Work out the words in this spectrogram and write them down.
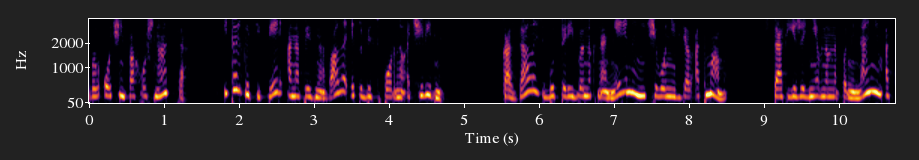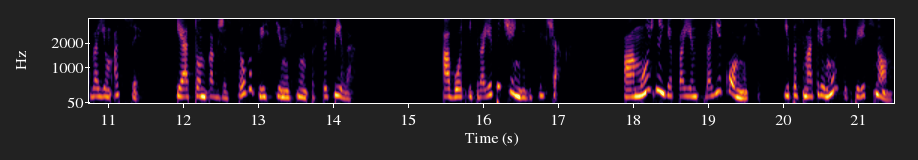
был очень похож на отца, и только теперь она признавала эту бесспорную очевидность. Казалось, будто ребенок намеренно ничего не взял от мамы, став ежедневным напоминанием о своем отце и о том, как жестоко Кристина с ним поступила. «А вот и твое печенье, весельчак. А можно я поем в своей комнате и посмотрю мультик перед сном?»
